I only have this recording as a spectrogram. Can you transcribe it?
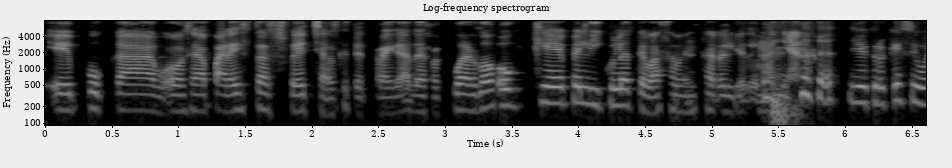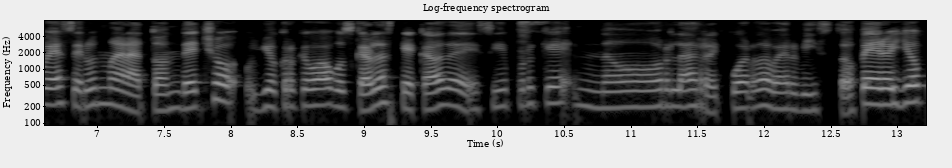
época, o sea, para estas fechas que te traiga de recuerdo, o qué película te vas a aventar el día de mañana. yo creo que sí voy a hacer un maratón. De hecho, yo creo que voy a buscar las que acabo de decir porque no las recuerdo haber visto. Pero yo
